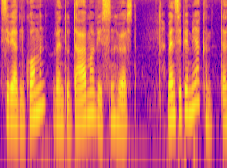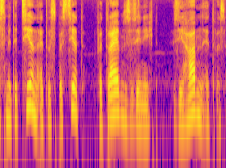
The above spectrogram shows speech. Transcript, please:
Sie werden kommen, wenn du Dharma-Wissen hörst. Wenn sie bemerken, dass mit den Tieren etwas passiert, vertreiben sie sie nicht. Sie haben etwas.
